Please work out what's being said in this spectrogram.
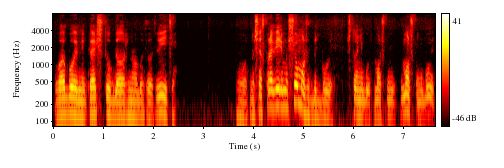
В обойме 5 штук должно быть, вот видите. Вот, но сейчас проверим еще, может быть, будет что-нибудь, может, может и не будет.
